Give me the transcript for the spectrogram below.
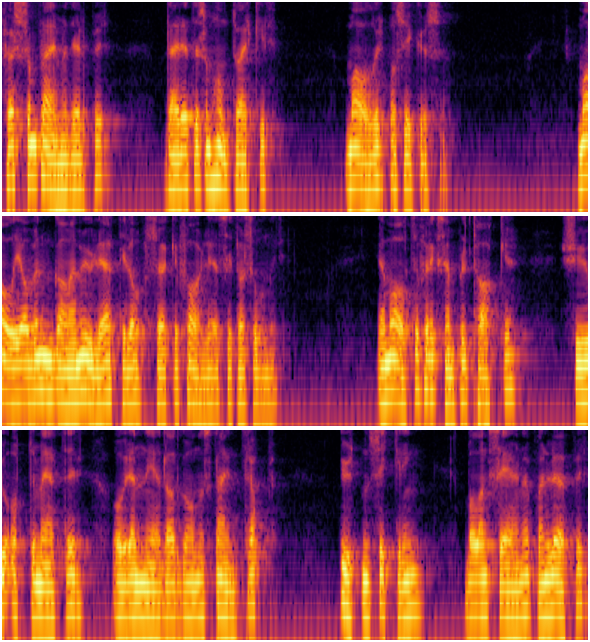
først som pleiemedhjelper, deretter som håndverker, maler på sykehuset. Malejobben ga meg mulighet til å oppsøke farlige situasjoner. Jeg malte eksempel taket sju–åtte meter over en nedadgående steintrapp, uten sikring, balanserende på en løper,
